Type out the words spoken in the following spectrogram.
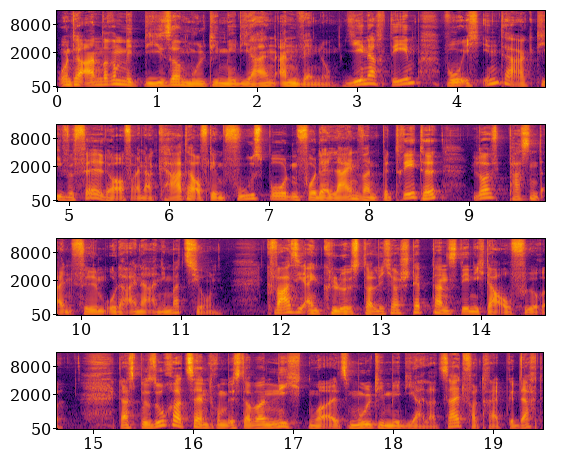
Unter anderem mit dieser multimedialen Anwendung. Je nachdem, wo ich interaktive Felder auf einer Karte auf dem Fußboden vor der Leinwand betrete, läuft passend ein Film oder eine Animation. Quasi ein klösterlicher Stepptanz, den ich da aufführe. Das Besucherzentrum ist aber nicht nur als multimedialer Zeitvertreib gedacht,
